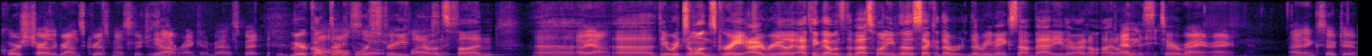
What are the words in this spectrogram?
course Charlie Brown's Christmas, which is yeah. not Rankin and Bass, but Miracle on 34th Street. That one's fun. Uh, oh yeah. Uh, the original one's great. I really, I think that one's the best one. Even though the second, the, the remake's not bad either. I don't, I don't and, think it's terrible. Right, right. I think so too.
